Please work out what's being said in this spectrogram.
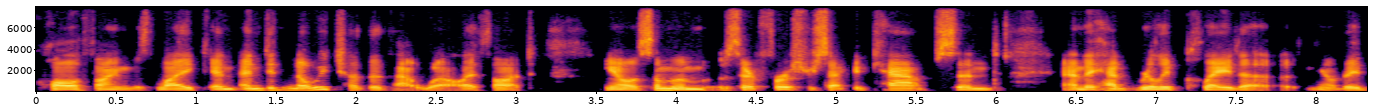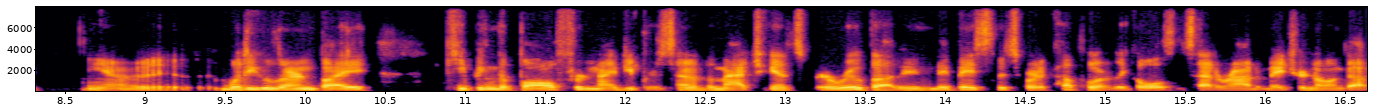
qualifying was like and, and didn't know each other that well. I thought, you know, some of them was their first or second caps and and they hadn't really played a, you know, they, you know, what do you learn by keeping the ball for 90% of the match against Aruba. I mean, they basically scored a couple early goals and sat around and made sure no one got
